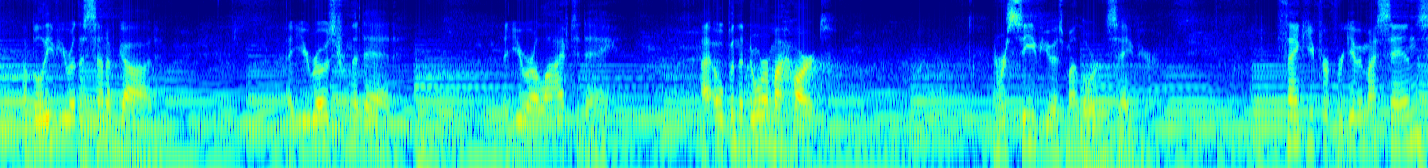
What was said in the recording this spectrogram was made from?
I believe you are the Son of God, that you rose from the dead, that you are alive today. I open the door of my heart and receive you as my Lord and Savior. Thank you for forgiving my sins,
